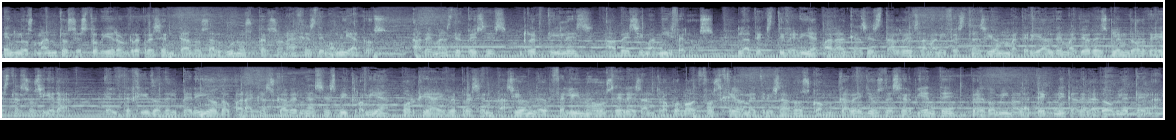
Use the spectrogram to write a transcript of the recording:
En los mantos estuvieron representados algunos personajes demoniatos, además de peces, reptiles, aves y mamíferos. La textilería Paracas tal vez la manifestación material de mayor esplendor de esta sociedad. El tejido del período Paracas Cavernas es bicromía, porque hay representación del felino o seres antropomorfos geometrizados con cabellos de serpiente, predomina la técnica de la doble tela.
